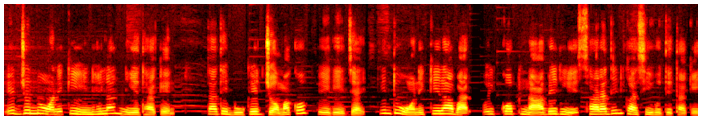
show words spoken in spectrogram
এর জন্য অনেকে ইনহেলার নিয়ে থাকেন। তাতে বুকের জমা কফ বেরিয়ে যায়। কিন্তু অনেকের আবার ওই কফ না বেরিয়ে সারাদিন কাশি হতে থাকে।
